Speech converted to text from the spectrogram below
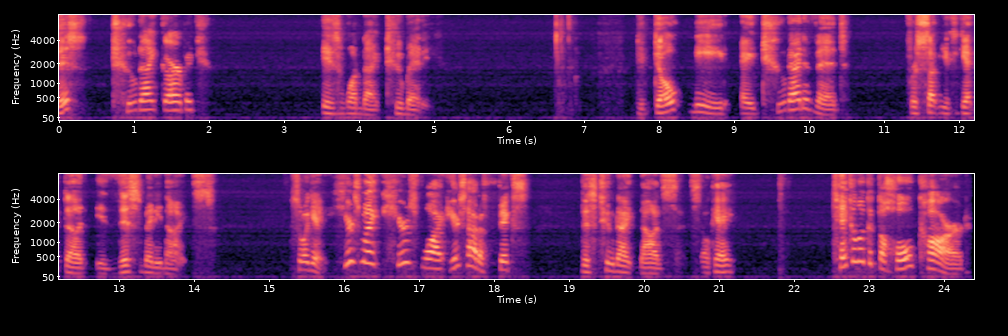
This two night garbage is one night too many. You don't need a two night event for something you can get done in this many nights. So again, here's my here's why here's how to fix this two night nonsense, okay? Take a look at the whole card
